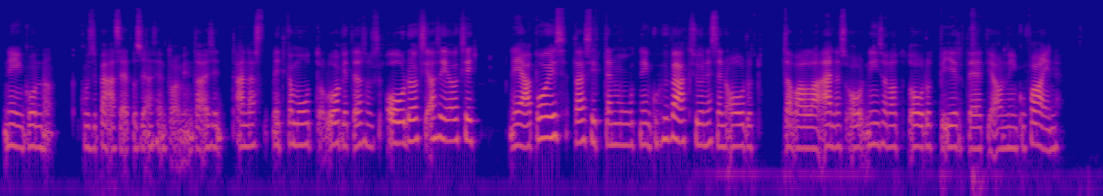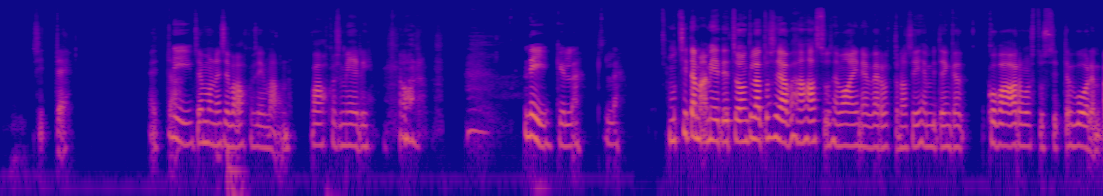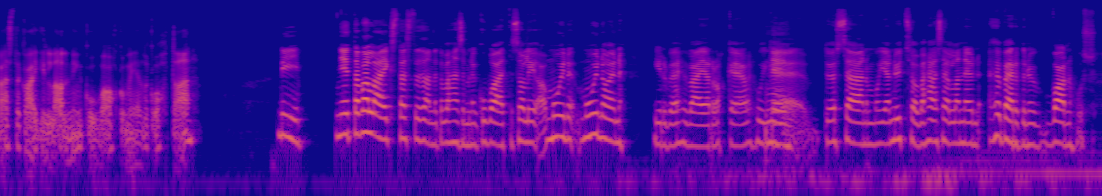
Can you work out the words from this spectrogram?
niin kuin, kun se pääsee tosiaan sen toimintaan. Ja sitten ns, mitkä muut luokitellaan oudoiksi asioiksi, ne jää pois. Tai sitten muut niin kuin hyväksyy ne sen oudot tavallaan ns. niin sanotut oudot piirteet ja on niin kuin fine sitten. Että niin. semmoinen se vauhkosilmä on. Vauhkosmieli on. Niin, kyllä, kyllä. Mutta sitä mä mietin, että se on kyllä tosiaan vähän hassu se maine verrattuna siihen, miten kova arvostus sitten vuoden päästä kaikilla oli niin kuin vauhkomieltä kohtaan. Niin. Niin, että tavallaan eikö tästä anneta vähän semmoinen kuva, että se oli muinoin hirveän hyvä ja rohkea ja huikea niin. työssään, ja nyt se on vähän sellainen höpertynyt vanhus.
